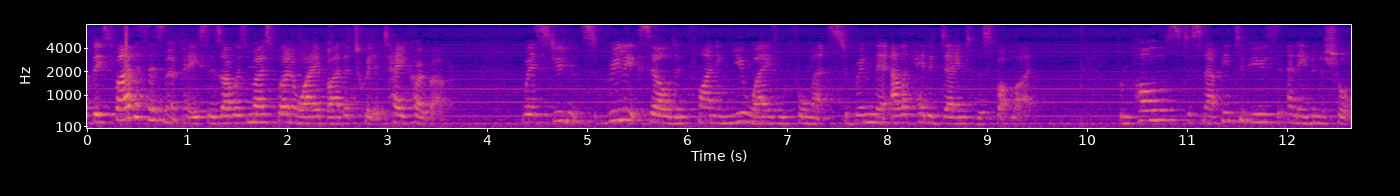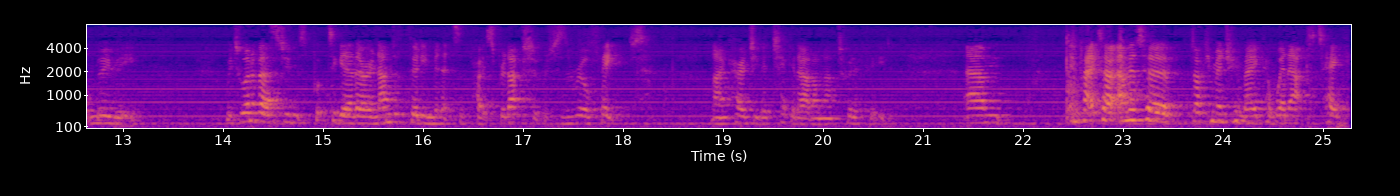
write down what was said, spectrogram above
Of these five assessment pieces, I was most blown away by the Twitter takeover, where students really excelled in finding new ways and formats to bring their allocated day into the spotlight from polls to snap interviews and even a short movie, which one of our students put together in under 30 minutes of post-production, which is a real feat. And I encourage you to check it out on our Twitter feed. Um, in fact, our amateur documentary maker went out to take,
